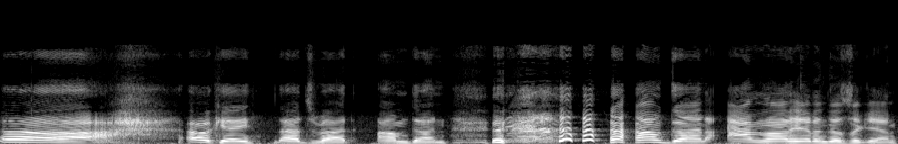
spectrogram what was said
Ah, okay, that's bad. I'm done. I'm done. I'm not hitting this again.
